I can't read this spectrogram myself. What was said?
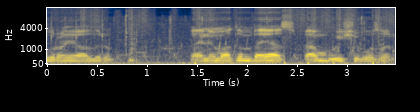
Ben burayı alırım. Benim adım Beyaz. Ben bu işi bozarım.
